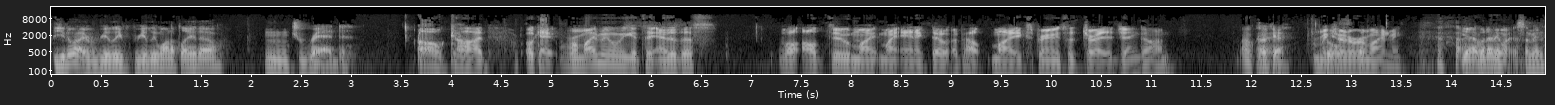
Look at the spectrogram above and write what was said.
You know what I really, really want to play though? Hmm. Dread. Oh God. Okay, remind me when we get to the end of this. Well, I'll do my, my anecdote about my experience with Dread at Gen Con. Okay. Okay. Make Cool. sure to remind me. yeah, but anyways, I mean,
